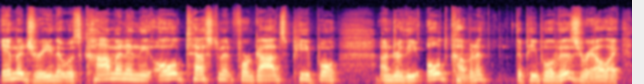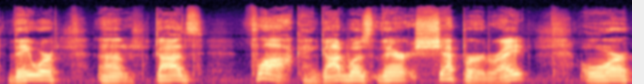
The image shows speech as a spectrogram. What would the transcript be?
imagery that was common in the Old Testament for God's people under the Old Covenant, the people of Israel. Like they were um, God's flock, and God was their shepherd, right? or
